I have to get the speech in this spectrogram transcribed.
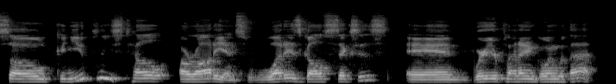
So, can you please tell our audience what is Golf Sixes and where you're planning on going with that?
